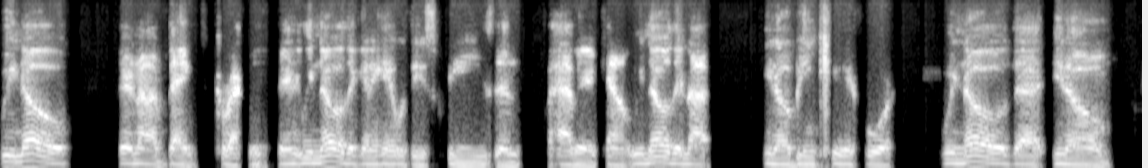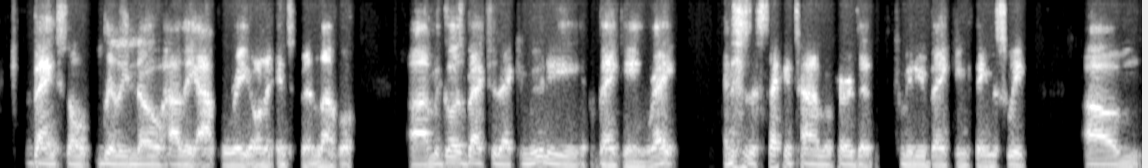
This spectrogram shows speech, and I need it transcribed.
we know they're not banked correctly. And we know they're getting hit with these fees and for having an account. We know they're not you know being cared for. We know that you know banks don't really know how they operate on an intimate level. Um, it goes back to that community banking, right? And this is the second time I've heard that community banking thing this week. Um,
